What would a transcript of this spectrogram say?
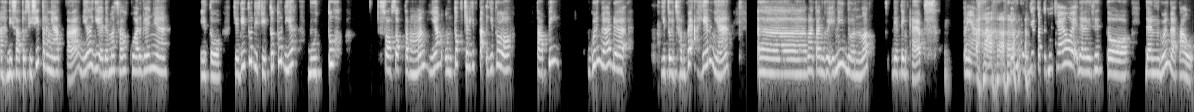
Nah di satu sisi ternyata dia lagi ada masalah keluarganya gitu. Jadi tuh di situ tuh dia butuh sosok teman yang untuk cerita gitu loh. Tapi gue nggak ada gitu. Sampai akhirnya eh mantan gue ini download dating apps. Ternyata ya udah dia ketemu cewek dari situ. Dan gue nggak tahu.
